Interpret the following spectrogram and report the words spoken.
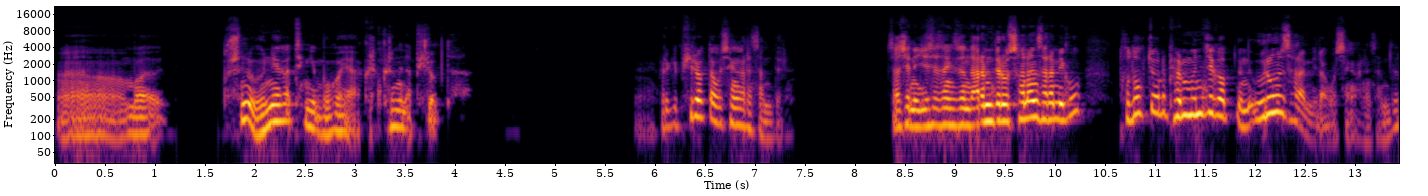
어, 뭐, 무슨 은혜 같은 게 뭐야. 그런, 그런 건나 필요 없다. 네, 그렇게 필요 없다고 생각하는 사람들은. 자신은 이 세상에서 나름대로 선한 사람이고, 도덕적으로 별 문제가 없는 의로운 사람이라고 생각하는 사람들.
